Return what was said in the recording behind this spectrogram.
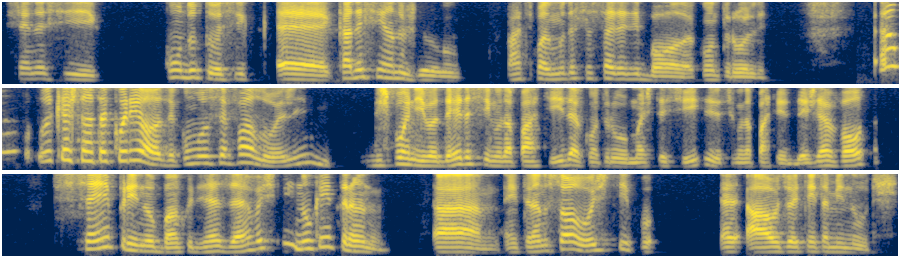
sendo esse condutor, esse, é, cadenciando o jogo, participando muito dessa saída de bola, controle. É uma questão até curiosa, como você falou, ele disponível desde a segunda partida contra o Manchester City, a segunda partida desde a volta, sempre no banco de reservas e nunca entrando. Ah, entrando só hoje, tipo, é, aos 80 minutos.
